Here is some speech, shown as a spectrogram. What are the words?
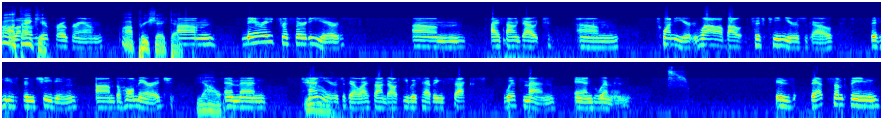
Oh, Love thank you. your program. Oh, I appreciate that. Um, married for 30 years. Um, I found out um, 20 years, well, about 15 years ago, that he's been cheating um, the whole marriage. Yow. And then 10 years ago, I found out he was having sex with men and women. Is that something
